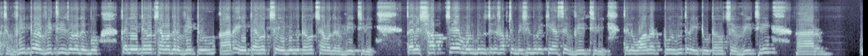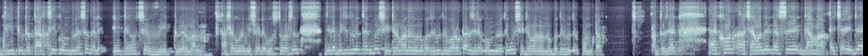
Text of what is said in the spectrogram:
আচ্ছা ভি টু আর ভি থ্রির জন্য দেখব। তাহলে এটা হচ্ছে আমাদের ভি টু আর এইটা হচ্ছে, এই বিন্দুটা হচ্ছে আমাদের ভি থ্রি তাহলে সবচেয়ে মূল বিন্দু থেকে সবচেয়ে বেশি দূরে কি আছে? ভি থ্রি তাহলে ওয়ান আর টুর ভিতরে এই টুটা হচ্ছে ভি থ্রি আর ভি টুটা তার থেকে কম দূরে আছে, তাহলে এইটা হচ্ছে ভি টু এর মান। আশা করি বিষয়টা বুঝতে পারছেন। যেটা বেশি দূরে থাকবে, সেটার মান অনুপাতের ভিতরে বড়টা, আর যেটা কম দূরে থাকবে, সেটার মান অনুপাতের ভিতর কমটা। তো যাক, এখন আচ্ছা আমাদের কাছে গামা। আচ্ছা এটা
